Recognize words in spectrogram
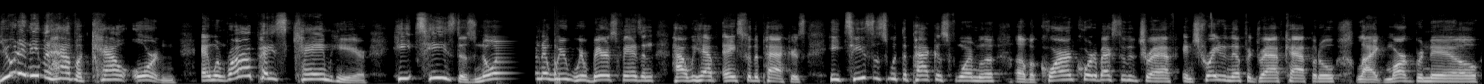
You didn't even have a Cal Orton, and when Ron Pace came here, he teased us, knowing that we're, we're Bears fans and how we have angst for the Packers. He teased us with the Packers formula of acquiring quarterbacks through the draft and trading them for draft capital, like Mark Brunell,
